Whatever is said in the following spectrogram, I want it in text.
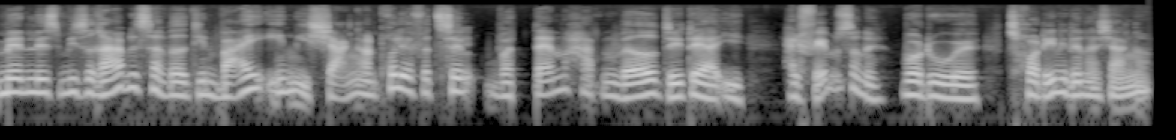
Men Les Miserables har været din vej ind i genren. Prøv lige at fortælle, hvordan har den været det der i 90'erne, hvor du øh, trådte ind i den her genre?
